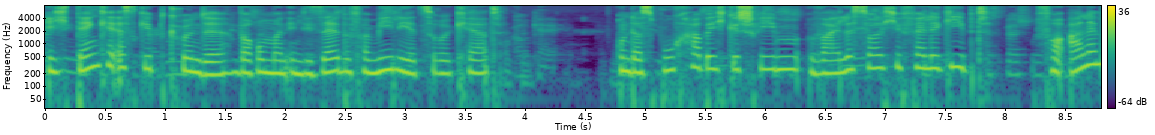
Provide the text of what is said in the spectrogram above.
Ich denke, es gibt Gründe, warum man in dieselbe Familie zurückkehrt. Und das Buch habe ich geschrieben, weil es solche Fälle gibt. Vor allem,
